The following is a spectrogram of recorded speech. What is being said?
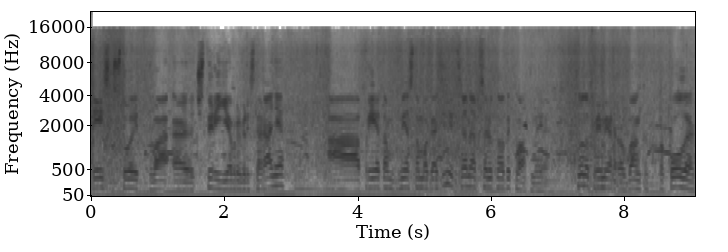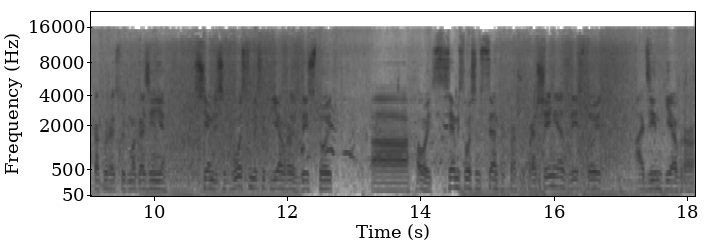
здесь стоит 2, э, 4 евро в ресторане, а при этом в местном магазине цены абсолютно адекватные. Ну, например, банка Кока-Колы, которая стоит в магазине 70-80 евро, здесь стоит а, ой, 78 центов, прошу прощения, здесь стоит 1 евро.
